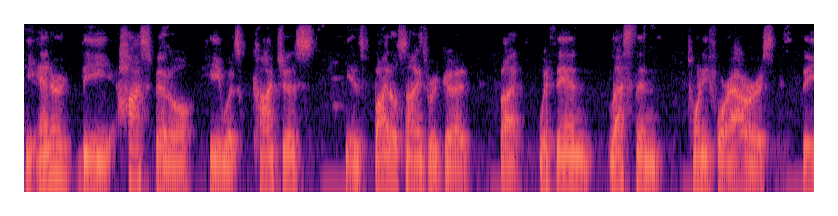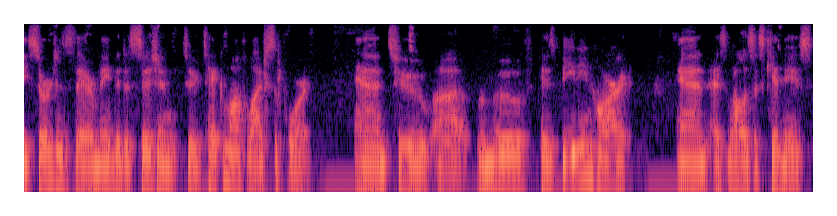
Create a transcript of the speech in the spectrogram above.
He entered the hospital. He was conscious. His vital signs were good but within less than 24 hours, the surgeons there made the decision to take him off life support and to uh, remove his beating heart and as well as his kidneys,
